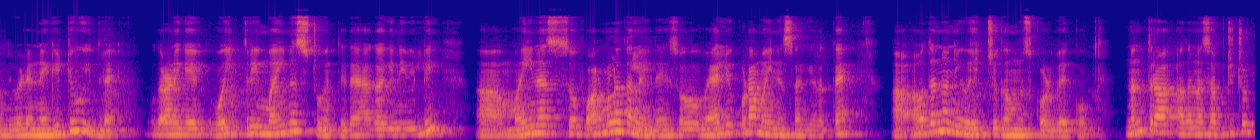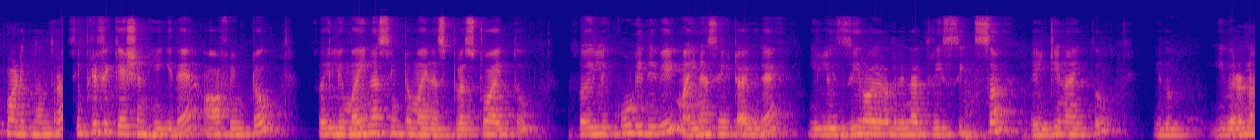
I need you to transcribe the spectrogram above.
ಒಂದು ವೇಳೆ ನೆಗೆಟಿವ್ ಇದ್ದರೆ ಉದಾಹರಣೆಗೆ ವೈ ತ್ರೀ ಮೈನಸ್ ಟು ಅಂತಿದೆ. ಹಾಗಾಗಿ ನೀವು ಇಲ್ಲಿ ಮೈನಸ್ ಫಾರ್ಮುಲಾದಲ್ಲೇ ಇದೆ. ಸೊ ವ್ಯಾಲ್ಯೂ ಕೂಡ ಮೈನಸ್ ಆಗಿರುತ್ತೆ. ಅದನ್ನು ನೀವು ಹೆಚ್ಚು ಗಮನಿಸ್ಕೊಳ್ಬೇಕು. ನಂತರ ಅದನ್ನು ಸಬ್ಸ್ಟಿಟ್ಯೂಟ್ ಮಾಡಿದ ನಂತರ ಸಿಂಪ್ಲಿಫಿಕೇಶನ್ ಹೀಗಿದೆ. ಆಫ್ ಇಂಟು ಸೊ ಇಲ್ಲಿ minus into minus plus two ಆಯಿತು. ಸೊ ಇಲ್ಲಿ ಕೂಡಿದ್ದೀವಿ ಮೈನಸ್ ಏಯ್ಟ್ ಆಗಿದೆ. ಇಲ್ಲಿ ಝೀರೋ ಇರೋದ್ರಿಂದ ತ್ರೀ ಸಿಕ್ಸ್ ಏಯ್ಟೀನ್ ಆಯಿತು. ಇದು ಇವೆರಡನ್ನ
